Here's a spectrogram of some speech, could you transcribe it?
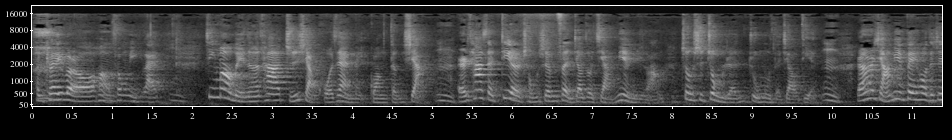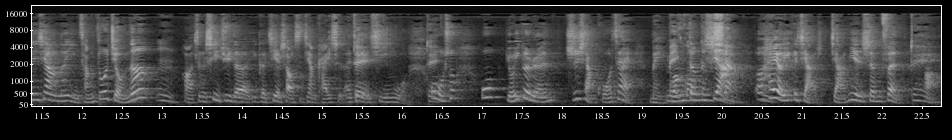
很 clever 哦，哈，聪明。来，金茂美呢，她只想活在镁光灯下，嗯，而她的第二重身份叫做假面女郎，正是众人注目的焦点，嗯。然而假面背后的真相呢，隐藏多久呢？嗯，好，这个戏剧的一个介绍是这样开始的，这也吸引我。哦，我说，哦，有一个人只想活在镁光灯下，呃，还有一个假假面身份，对，好，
